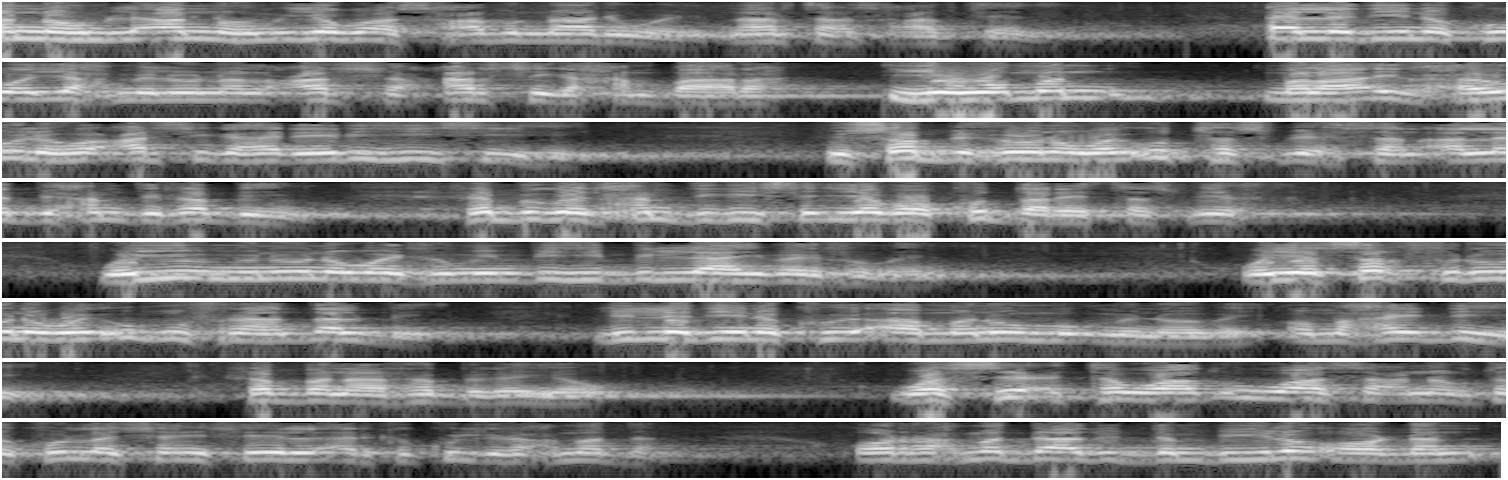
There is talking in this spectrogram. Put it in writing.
annahum liannahum iyagu asxaabu naari wey naarta asxaabteedii الذين كوا يحملون العرش عرشك حنبارة. يومن ملائك حوله عرشك هريره سيه. يصبحون ويؤتصبح سن الله بحمد ربهم. رب قد حمد قيس يقوى قدر التصبيح ويؤمنون ويرهمين به بالله بيرهمين ويصغفرون ويؤغفران دلبي. للذين كوا آمنوا مؤمنوا بي. ومحيده ربنا ربك يوم وسعت واضوا واسع نغت كل شيء شيء الأرك كل رحمة. والرحمة دادوا الدنبيل أوردن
